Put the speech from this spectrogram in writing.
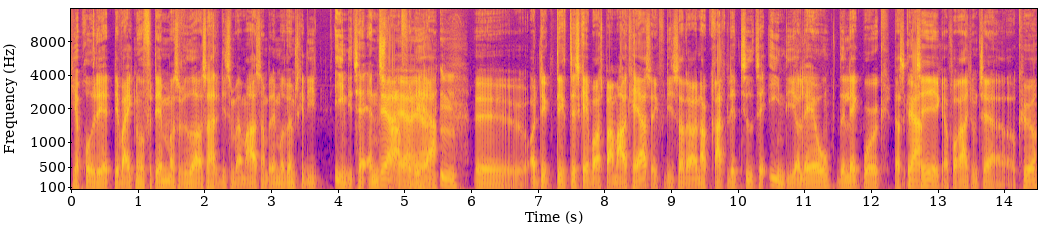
de har prøvet det, at det var ikke noget for dem og så videre, og så har det ligesom været meget sådan på den måde, hvem skal lige egentlig tage ansvar Ja, ja, for det ja. her? Mm. Øh, og det, det, det skaber også bare meget kaos, ikke? fordi så er der nok ret lidt tid til egentlig at lave the legwork, der skal ja. Til, ikke? at få radioen til at, at køre.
